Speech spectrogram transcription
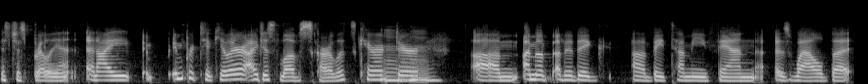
is just brilliant. And I, in particular, I just love Scarlett's character. Mm-hmm. Um, I'm a, I'm a big uh, Bae Ta-mi fan as well, but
